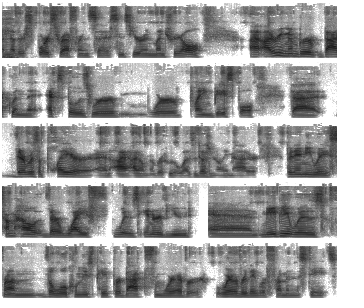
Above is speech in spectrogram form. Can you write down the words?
another sports reference uh, since you're in Montreal. I, I, remember back when the Expos were were playing baseball, that there was a player, and I, I don't remember who it was. It doesn't really matter. But anyway, somehow their wife was interviewed, and maybe it was from the local newspaper back from wherever wherever they were from in the states.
